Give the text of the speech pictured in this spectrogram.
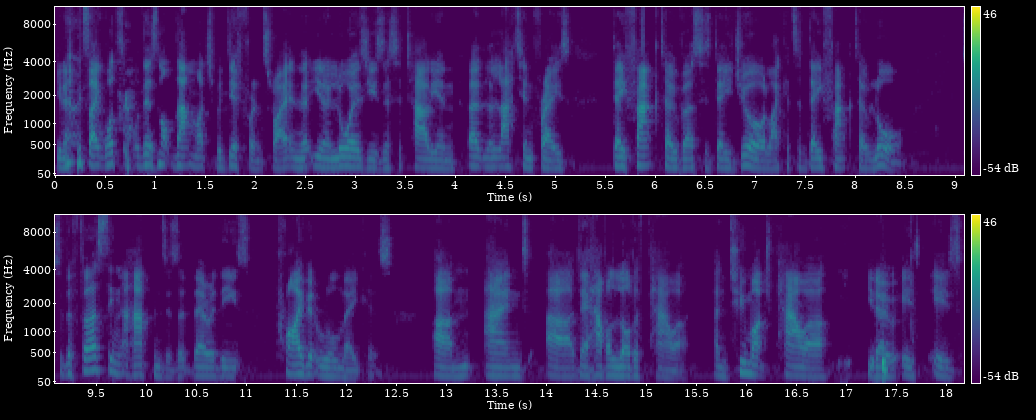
You know, it's like, what's well, there's not that much of a difference, right? And, that, you know, lawyers use this Italian, uh, Latin phrase, de facto versus de jure, like it's a de facto law. So the first thing that happens is that there are these private rule makers um, and uh, they have a lot of power and too much power, you know, is is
